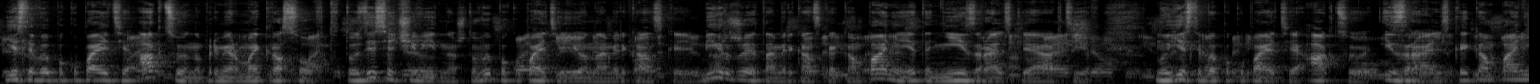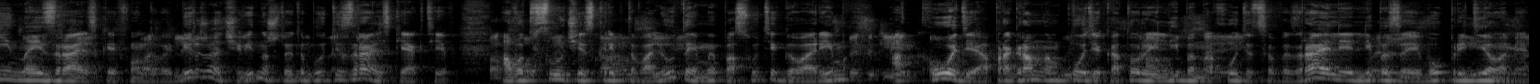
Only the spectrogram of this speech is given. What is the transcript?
Если вы покупаете акцию, например, Microsoft, то здесь очевидно, что вы покупаете ее на американской бирже, это американская компания, это не израильский актив. Но если вы покупаете акцию израильской компании на израильской фондовой бирже, очевидно, что это будет израильский актив. А вот в случае с криптовалютой мы, по сути, говорим о коде, о программном коде, который либо находится в Израиле, либо за его пределами.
